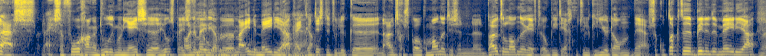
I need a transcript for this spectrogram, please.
Nou, zijn voorganger doelde ik nog niet eens eh, heel specifiek Oh, in de media op, eh, maar in de media, Ja, kijk, ja. het is natuurlijk eh, een uitgesproken man. Het is een buitenlander, heeft ook niet echt natuurlijk hier dan nou ja, zijn contacten binnen de media. Nee.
